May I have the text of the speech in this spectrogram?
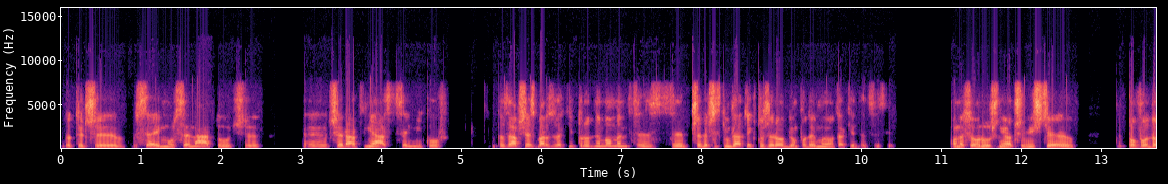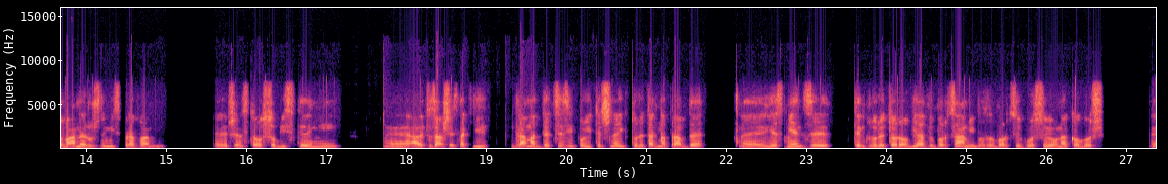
dotyczy Sejmu, Senatu, czy, e, czy rad miast, sejmików. To zawsze jest bardzo taki trudny moment z, przede wszystkim dla tych, którzy robią, podejmują takie decyzje. One są różnie oczywiście powodowane różnymi sprawami, e, często osobistymi, e, ale to zawsze jest taki dramat decyzji politycznej, który tak naprawdę jest między tym, który to robi, a wyborcami, bo wyborcy głosują na kogoś e,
